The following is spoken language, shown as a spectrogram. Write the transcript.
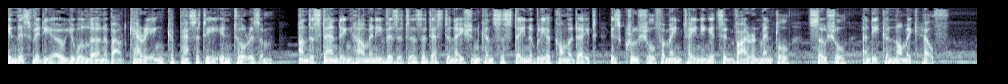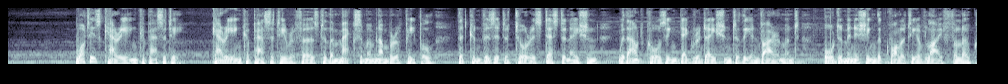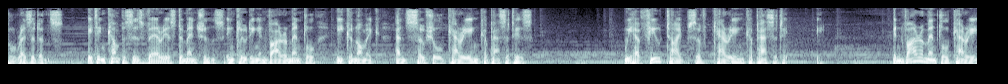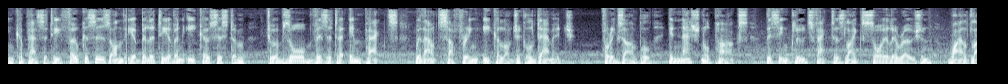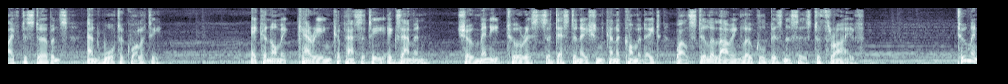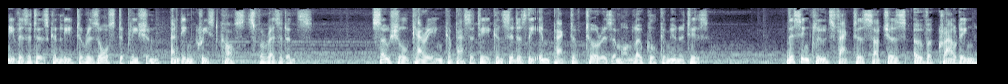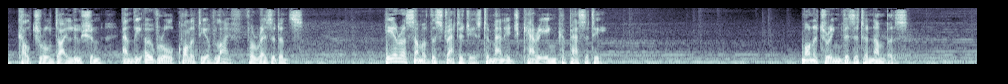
In this video you will learn about carrying capacity in tourism. Understanding how many visitors a destination can sustainably accommodate is crucial for maintaining its environmental, social and economic health. What is carrying capacity? Carrying capacity refers to the maximum number of people that can visit a tourist destination without causing degradation to the environment or diminishing the quality of life for local residents. It encompasses various dimensions, including environmental, economic and social carrying capacities. We have few types of carrying capacity. Environmental carrying capacity focuses on the ability of an ecosystem to absorb visitor impacts without suffering ecological damage. For example, in national parks, this includes factors like soil erosion, wildlife disturbance, and water quality. Economic carrying capacity examine show many tourists a destination can accommodate while still allowing local businesses to thrive. Too many visitors can lead to resource depletion and increased costs for residents. Social carrying capacity considers the impact of tourism on local communities. This includes factors such as overcrowding, cultural dilution, and the overall quality of life for residents. Here are some of the strategies to manage carrying capacity. Monitoring visitor numbers.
